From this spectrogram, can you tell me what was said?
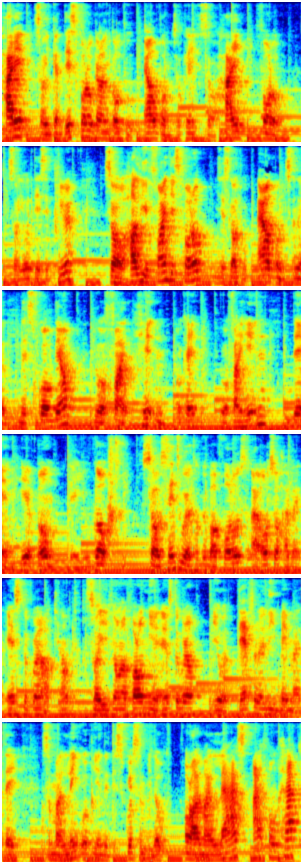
hide it, so you can, this photo gonna go to albums, okay? So hide photo so it will disappear. So how do you find this photo? You just go to albums and then scroll down. You will find hidden. Okay, you will find hidden. Then here, boom, there you go. So since we're talking about photos, I also have an Instagram account. So if you wanna follow me on Instagram, it will definitely make my day. So my link will be in the description below. Alright, my last iPhone hack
